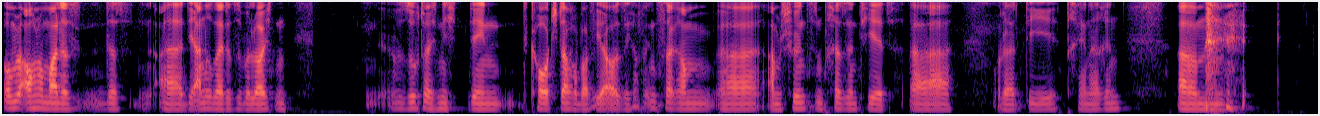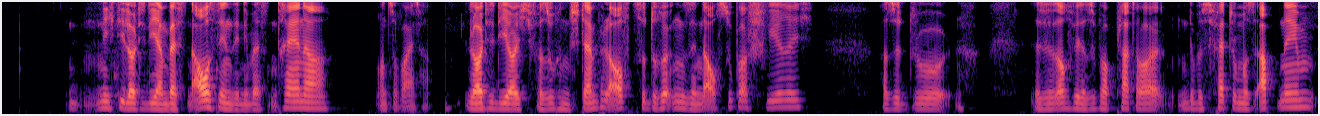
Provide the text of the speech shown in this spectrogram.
um auch nochmal das, das, äh, die andere Seite zu beleuchten, sucht euch nicht den Coach darüber, wie er sich auf Instagram äh, am schönsten präsentiert äh, oder die Trainerin. Ähm, nicht die Leute, die am besten aussehen, sind die besten Trainer und so weiter. Leute, die euch versuchen, einen Stempel aufzudrücken, sind auch super schwierig. Also du, es ist auch wieder super platt, aber du bist fett, du musst abnehmen,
